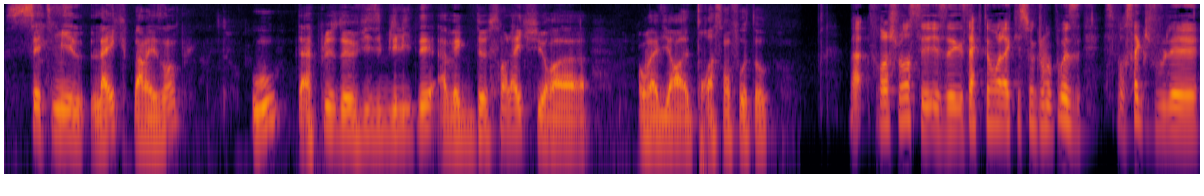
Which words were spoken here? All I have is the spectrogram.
7000 likes par exemple, ou tu as plus de visibilité avec 200 likes sur, euh, on va dire, 300 photos bah, Franchement, c'est exactement la question que je me pose. C'est pour ça que je voulais,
